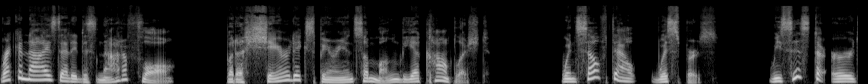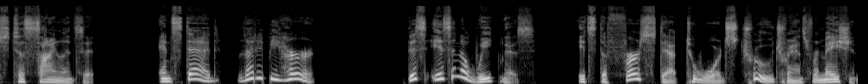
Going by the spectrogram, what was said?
Recognize that it is not a flaw, but a shared experience among the accomplished. When self doubt whispers, resist the urge to silence it. Instead, let it be heard. This isn't a weakness, it's the first step towards true transformation.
